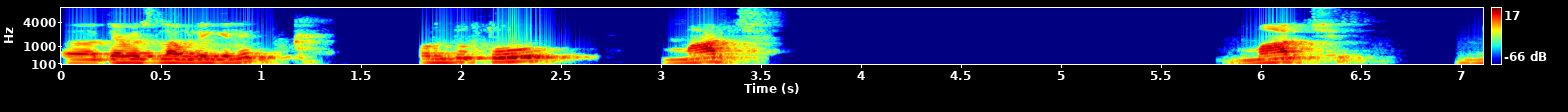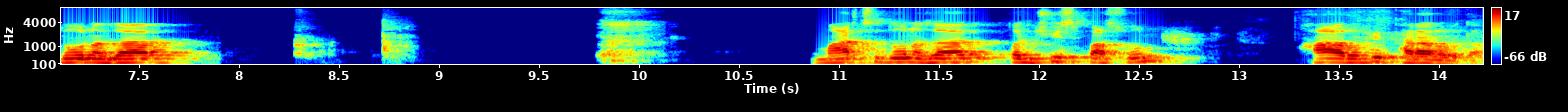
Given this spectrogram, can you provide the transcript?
त्यावेळेस लावले गेले. परंतु तो मार्च मार्च दोन हजार मार्च दोन हजार पंचवीसपासून हा आरोपी फरार होता.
